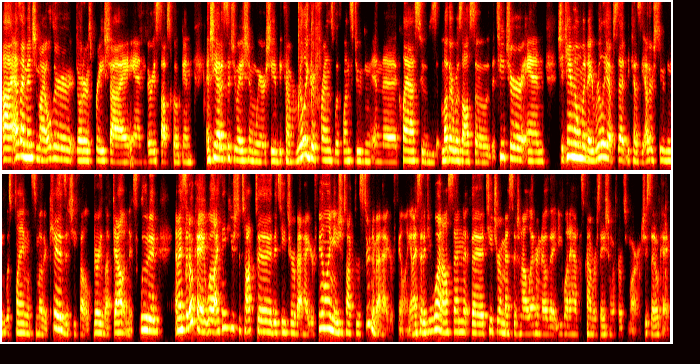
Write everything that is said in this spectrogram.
Uh, as I mentioned, my older daughter is pretty shy and very soft spoken. And she had a situation where she had become really good friends with one student in the class whose mother was also the teacher. And she came home one day really upset because the other student was playing with some other kids and she felt very left out and excluded. And I said, okay, well, I think you should talk to the teacher about how you're feeling and you should talk to the student about how you're feeling. And I said, if you want, I'll send the teacher a message and I'll let her know that you want to have this conversation with her tomorrow. And she said, okay.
